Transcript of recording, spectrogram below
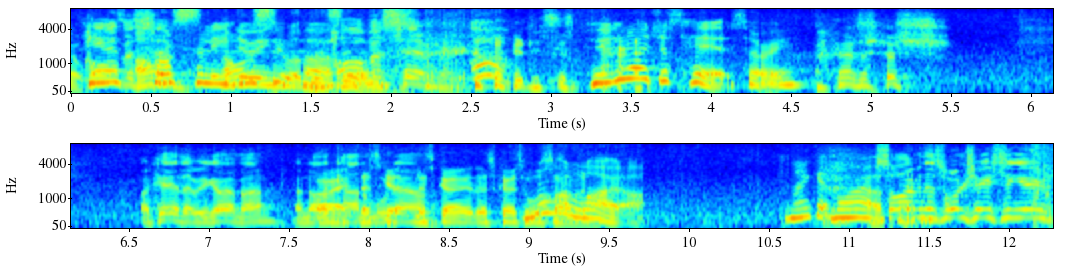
right. He was Harvest him. properly doing see what this is. Harvest him. this is Who did I just hit? Sorry. okay, there we go, man. Another all right. Let's go. down. Let's go. Let's go I'm towards not gonna Simon. lie. Can I get more out of Simon, there's one chasing you. Am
